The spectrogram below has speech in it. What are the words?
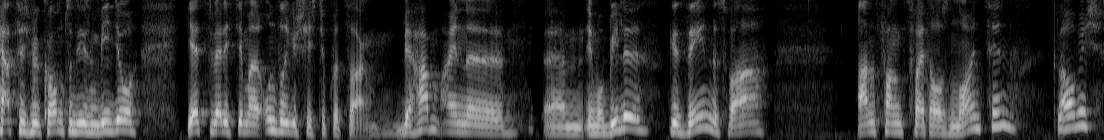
Herzlich willkommen zu diesem Video. Jetzt werde ich dir mal unsere Geschichte kurz sagen. Wir haben eine ähm, Immobilie gesehen, das war Anfang 2019, glaube ich,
